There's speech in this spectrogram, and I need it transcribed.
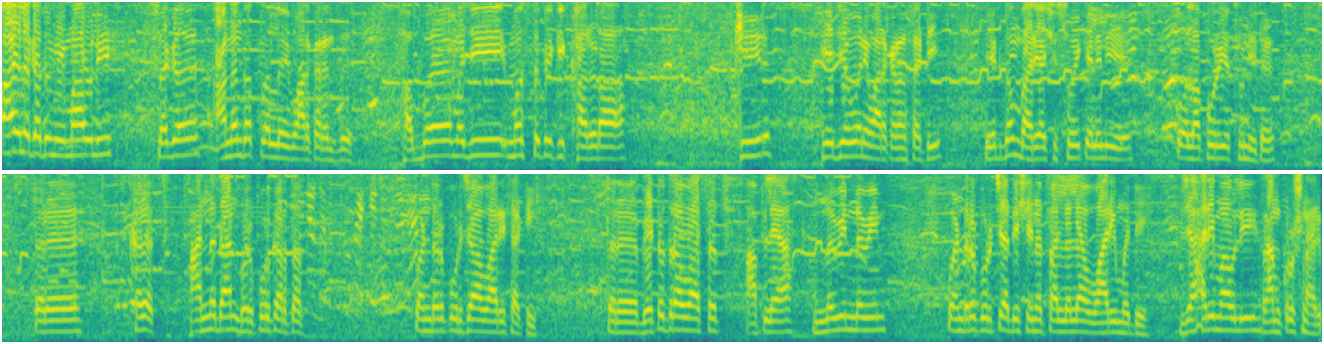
पाहिलं का तुम्ही माऊली? सगळं आनंदात चाललंय वारकऱ्यांचं. हब्ब म्हणजे मस्तपैकी खारडा खीर हे जेवण आहे वारकऱ्यांसाठी. एकदम भारी अशी सोय केलेली आहे कोल्हापूर येथून इथं. तर खरंच अन्नदान भरपूर करतात पंढरपूरच्या वारीसाठी. तर भेटत राहू असंच आपल्या नवीन नवीन पंढरपूरच्या दिशेनं चाललेल्या वारीमध्ये. जहारी माऊली रामकृष्ण हरी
